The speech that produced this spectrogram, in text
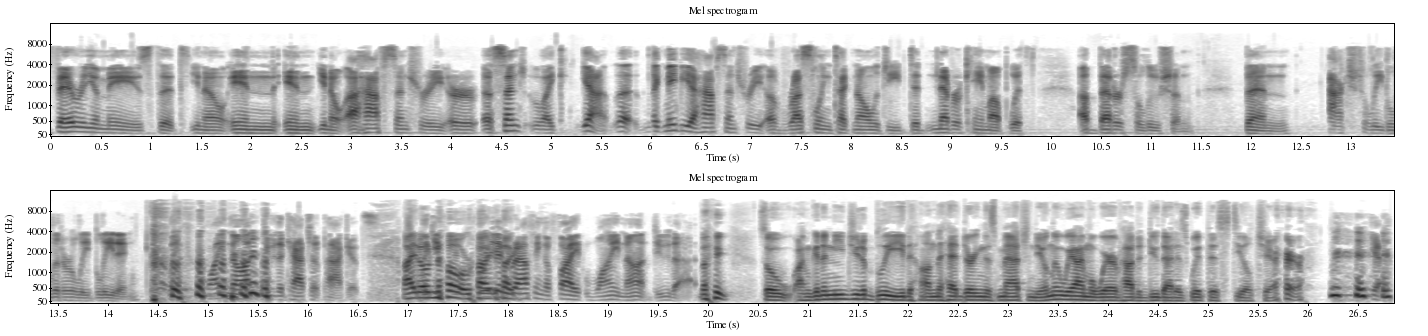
very amazed that you know in in you know a half century or a century like yeah uh, like maybe a half century of wrestling technology did never came up with a better solution than actually literally bleeding. Like, why not do the ketchup packets? I don't Like, if know, you're right? Like- a fight, why not do that? Like, so I'm gonna need you to bleed on the head during this match, and the only way I'm aware of how to do that is with this steel chair. Yeah.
